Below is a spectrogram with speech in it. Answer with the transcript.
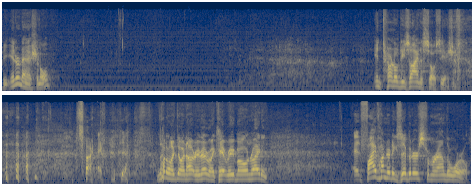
The International Internal Design Association. Sorry. Yeah. Not only do I not remember, I can't read my own writing. And 500 exhibitors from around the world.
